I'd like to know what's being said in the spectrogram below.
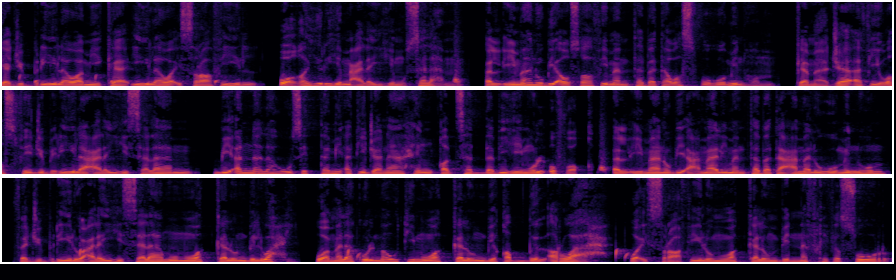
كجبريل وميكائيل وإسرافيل وغيرهم عليهم السلام. الإيمان بأوصاف من ثبت وصفه منهم كما جاء في وصف جبريل عليه السلام بأن له ستمائة جناح قد سد بهم الأفق. الإيمان بأعمال من ثبت عمله منهم فجبريل عليه السلام موكل بالوحي وملك الموت موكل بقبض الأرواح وإسرافيل موكل بالنفخ في الصور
